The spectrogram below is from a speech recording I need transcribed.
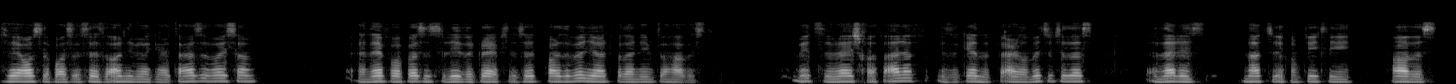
here also the Pasuk says, the and therefore a person is to leave the grapes in a certain part of the vineyard for the Anim to harvest. Mitzvah Reish Chaf Aleph is again the parallel mitzvah to this, and that is not to completely harvest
